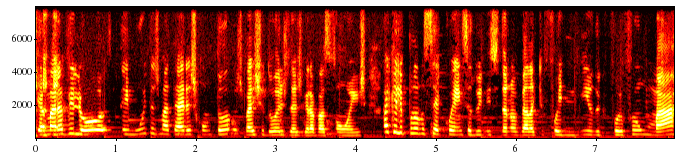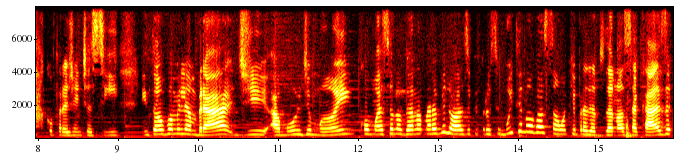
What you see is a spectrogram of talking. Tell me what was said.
que é maravilhoso, tem muitas matérias contando os bastidores das gravações, aquele plano sequência do início da novela que foi lindo, que foi, foi um marco pra gente assim. Então eu vou me lembrar de Amor de Mãe, como essa novela maravilhosa que trouxe muita inovação aqui para dentro da nossa casa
